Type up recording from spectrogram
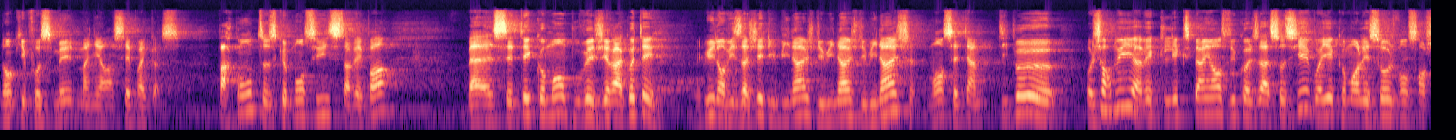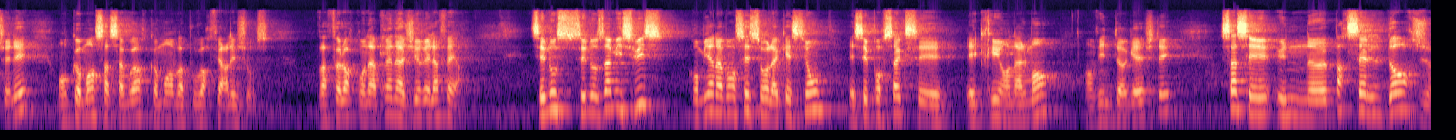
Donc il faut semer de manière assez précoce. Par contre, ce que Suisse ne savait pas, ben, c'était comment on pouvait gérer à côté. Lui, il envisageait du binage, du binage, du binage. Bon, c'était un petit peu Aujourd'hui, avec l'expérience du colza associé, vous voyez comment les sauges vont s'enchaîner, on commence à savoir comment on va pouvoir faire les choses. Il va falloir qu'on apprenne à gérer l'affaire. C'est nos, amis suisses qui ont avancé sur la question, et c'est pour ça que c'est écrit en allemand, en Wintergechte. Ça, c'est une parcelle d'orge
